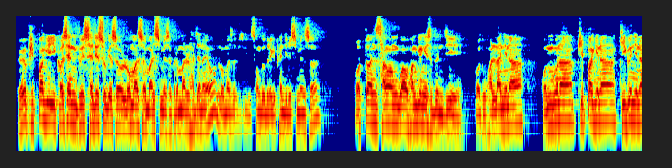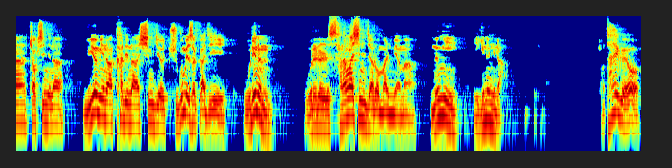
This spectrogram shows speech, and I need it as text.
그 핍박이 거센 그 세대 속에서 로마서 말씀에서 그런 말을 하잖아요. 로마서 성도들에게 편지를 쓰면서 어떠한 상황과 환경에서든지 모두 환란이나 곤고나 핍박이나 기근이나 적신이나 위험이나 칼이나 심지어 죽음에서까지 우리는 우리를 사랑하신 자로 말미암아 능히 이기느니라. 좋다 이거요.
